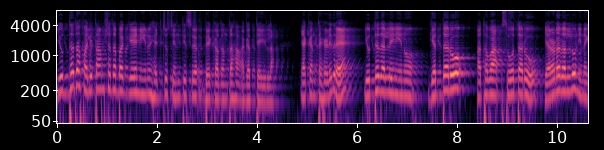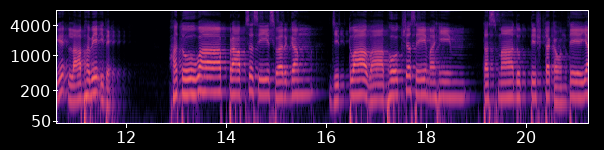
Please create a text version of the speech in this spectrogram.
ಯುದ್ಧದ ಫಲಿತಾಂಶದ ಬಗ್ಗೆ ನೀನು ಹೆಚ್ಚು ಚಿಂತಿಸಬೇಕಾದಂತಹ ಅಗತ್ಯ ಇಲ್ಲ. ಯಾಕಂತ ಹೇಳಿದ್ರೆ, ಯುದ್ಧದಲ್ಲಿ ನೀನು ಗೆದ್ದರೂ ಅಥವಾ ಸೋತರೂ ಎರಡರಲ್ಲೂ ನಿನಗೆ ಲಾಭವೇ ಇದೆ. ಹತೋವಾ ಪ್ರಾಪ್ಸಸಿ ಸ್ವರ್ಗಂ, ಜಿತ್ವಾ ವಾ ಭೋಕ್ಷಸೇ ಮಹಿಂ, ತಸ್ಮಾದುತ್ತಿಷ್ಟ ಕೌಂತೆಯ,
